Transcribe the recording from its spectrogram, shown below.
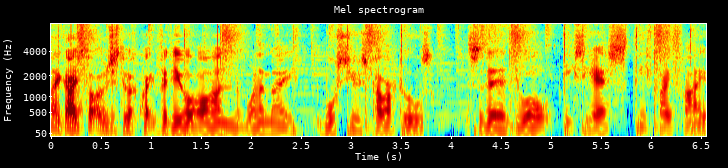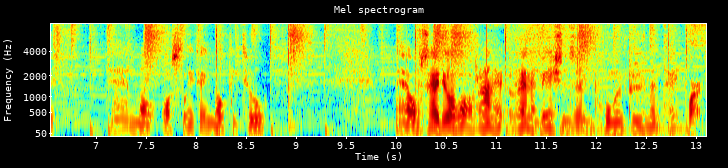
Right guys, I thought I would just do a quick video on one of my most used power tools. This is the DeWalt DCS 355 uh, oscillating multi-tool. Uh, obviously I do a lot of renovations and home improvement type work,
